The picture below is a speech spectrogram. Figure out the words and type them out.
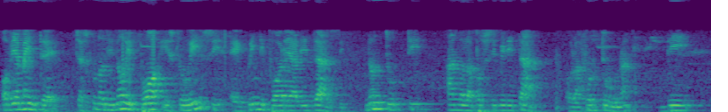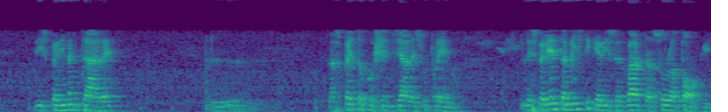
Ovviamente ciascuno di noi può istruirsi e quindi può realizzarsi, non tutti hanno la possibilità o la fortuna di, di sperimentare l'aspetto coscienziale supremo. L'esperienza mistica è riservata solo a pochi.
